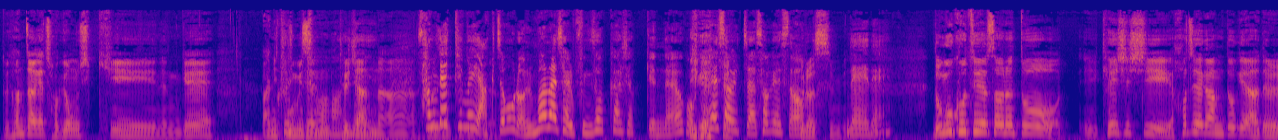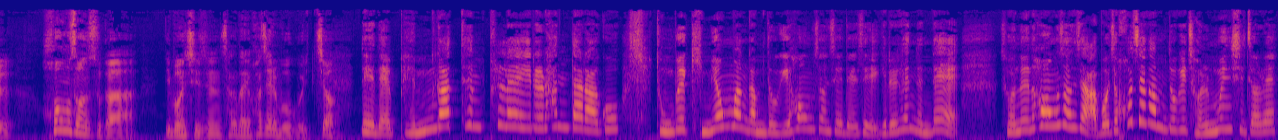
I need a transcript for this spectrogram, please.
또 현장에 적용시키는 게 많이 도움이 된- 그렇죠. 되지 네. 않나. 그런 상대 생각이 팀의 들고요. 약점을 얼마나 잘 분석하셨겠나요? 거기 예. 해설자 석에서. 그렇습니다. 네네. 농구 코트에서는 또 이 KCC 허재 감독의 아들 허웅 선수가 이번 시즌 상당히 화제를 모으고 있죠. 네네 뱀 같은 플레이를 한다라고 동부의 김영만 감독이 허웅 선수에 대해서 얘기를 했는데 저는 허웅 선수의 아버지 허재 감독이 젊은 시절에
